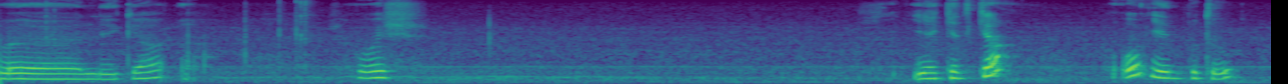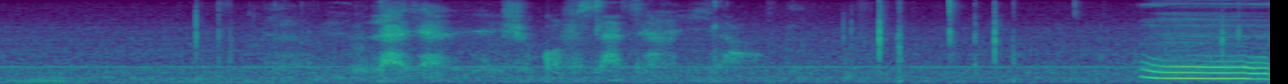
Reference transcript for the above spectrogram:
Euh, Les gars. Wesh. Y a quelqu'un Oh, il y a une moto. Euh...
